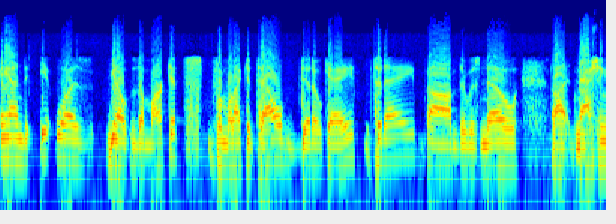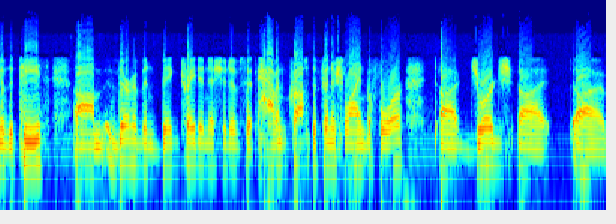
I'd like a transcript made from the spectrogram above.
and it was you know, the markets, from what I could tell, did okay today. Um, there was no uh, gnashing of the teeth. Um, there have been big trade initiatives that haven't crossed the finish line before. Uh, George. Uh, uh,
